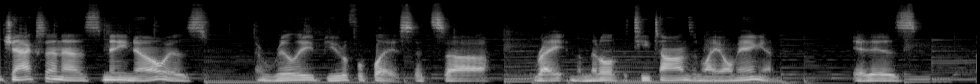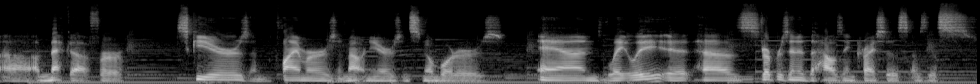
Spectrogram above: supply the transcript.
Jackson, as many know, is a really beautiful place. It's uh, right in the middle of the Tetons in Wyoming, and it is uh, a mecca for skiers and climbers and mountaineers and snowboarders. And lately, it has represented the housing crisis as this,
